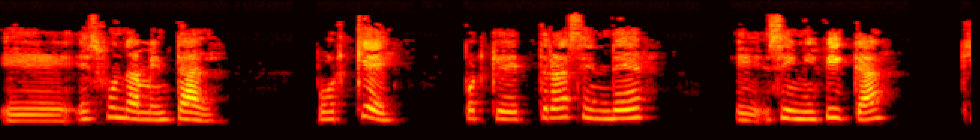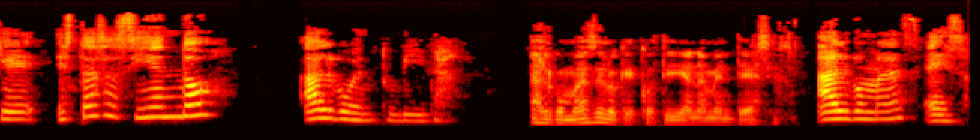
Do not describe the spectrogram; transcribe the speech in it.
eh, es fundamental. ¿Por qué? Porque trascender eh, significa que estás haciendo algo en tu vida. Algo más de lo que cotidianamente haces. Algo más, eso,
